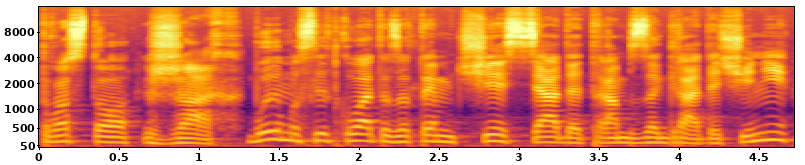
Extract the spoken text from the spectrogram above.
просто жах. Будемо слідкувати за тим, чи сяде Трамп за грати чи ні.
